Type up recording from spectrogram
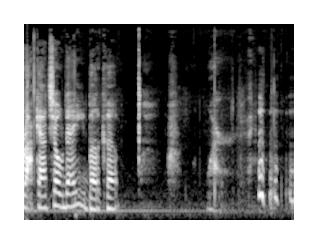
Rock out your day, buttercup.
